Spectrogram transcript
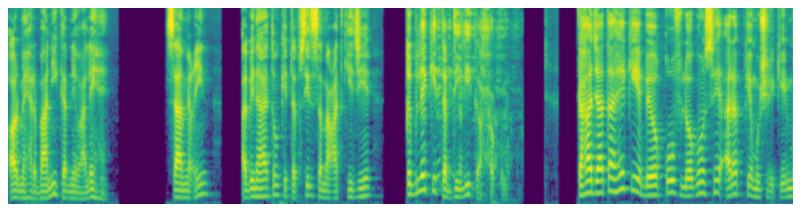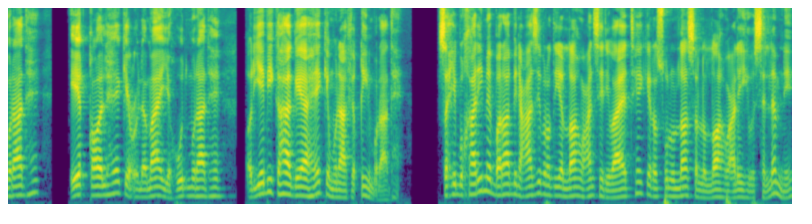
اور مہربانی کرنے والے ہیں۔ سامعین، اب عنایتوں کی تفسیر سماعت کیجیے۔ قبلے کی تبدیلی کا حکم۔ کہا جاتا ہے کہ یہ بیوقوف لوگوں سے عرب کے مشرقین مراد ہیں۔ ایک قول ہے کہ علماء یہود مراد ہیں۔ اور یہ بھی کہا گیا ہے کہ منافقین مراد ہیں۔ صحیح بخاری میں برا بن عازب رضی اللہ عنہ سے روایت ہے کہ رسول اللہ صلی اللہ علیہ وسلم نے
